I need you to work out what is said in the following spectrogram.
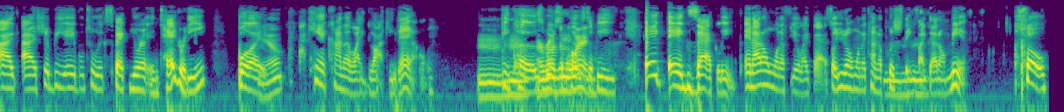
i i should be able to expect your integrity but Yeah. i can't kind of like lock you down Mhm. because we're supposed away. to be E- exactly and i don't want to feel like that so you don't want to kind of push things Mhm. like that on men so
